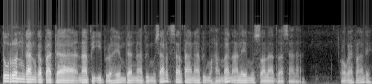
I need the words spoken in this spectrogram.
turunkan kepada Nabi Ibrahim dan Nabi Musa serta Nabi Muhammad alaihi wassalatu wassalam. Oke banget ya.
